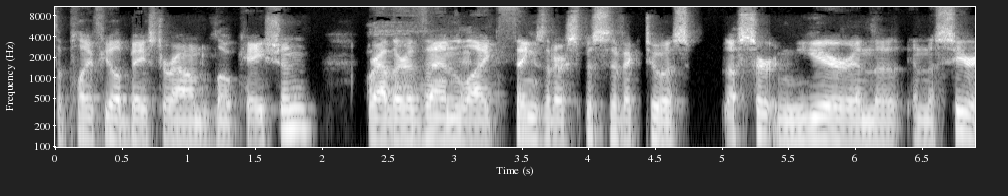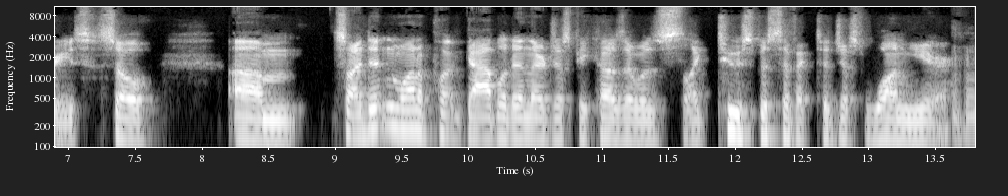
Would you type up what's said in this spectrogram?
the playfield based around location rather oh, than okay. like things that are specific to a, a certain year in the in the series. So um so I didn't want to put Goblet in there just because it was like too specific to just one year. Mm-hmm.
